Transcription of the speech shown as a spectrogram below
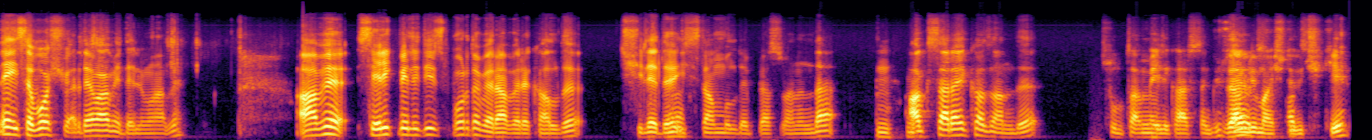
Neyse boş ver devam edelim abi. Abi Serik Belediyespor da berabere kaldı. Şile'de Hı. İstanbul deplasmanında. Hı-hı. Aksaray kazandı. Sultanbeyli karşısında. Güzel evet, bir maçtı 3-2.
